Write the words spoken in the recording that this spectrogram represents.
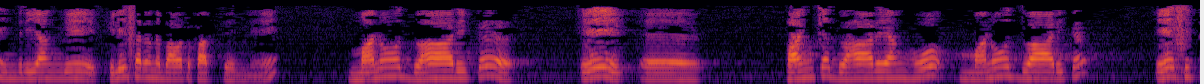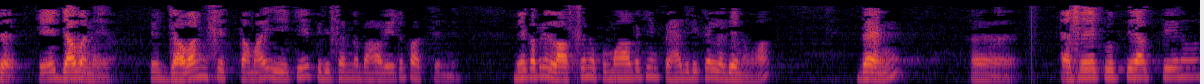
ඉන්ද්‍රියන්ගේ පිළිසරණ බවට පත් වෙන්නේ මනෝද්වාරික ඒ පංච ద్వාරයන් හෝ මනෝද්වාරික ඒ සිත ඒ ජවනය ඒ ජවන් සිත් තමයි ඒකේ පිළිසරණ භාවයට පත් වෙන්නේ මේක අපිට ලස්සන උපමාවකින් පැහැදිලි කරලා දෙනවා දැන් ඇසේ කෘත්‍යයක් තියෙනවා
